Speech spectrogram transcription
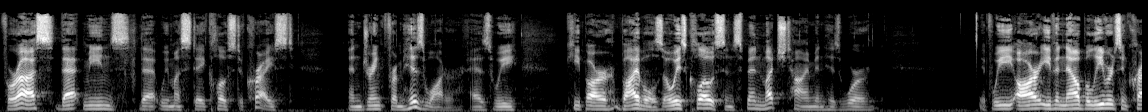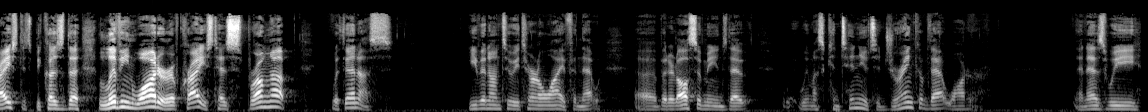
for us, that means that we must stay close to Christ and drink from his water as we keep our Bibles always close and spend much time in his word. If we are even now believers in Christ, it's because the living water of Christ has sprung up within us even unto eternal life. And that, uh, but it also means that we must continue to drink of that water. And as we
